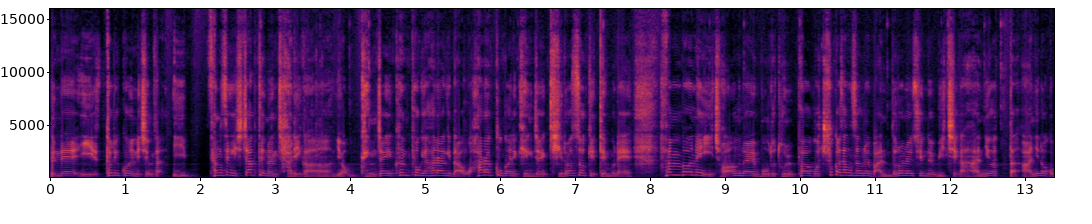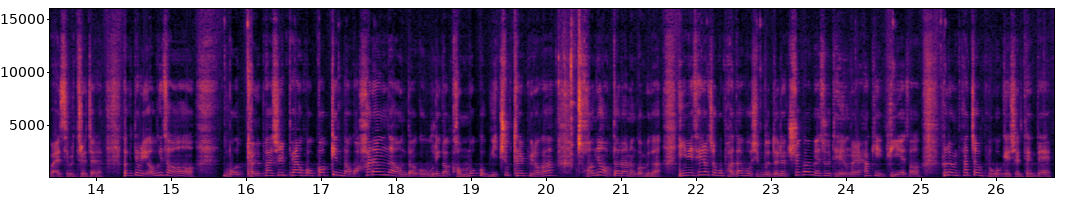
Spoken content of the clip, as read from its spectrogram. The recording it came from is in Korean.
근데 이 스토리 코인이 지금 사- 이 상승이 시작되는 자리가 여- 굉장히 큰 폭의 하락이 나오고 하락 구간이 굉장히 길었었기 때문에 한 번에 이 저항 라인 모두 돌파하고 추가 상승을 만들어낼 수 있는 위치가 아니었다 아니라고 말씀을 드렸잖아요. 그렇기 때문에 여기서 뭐 돌파 실패하고 꺾인다고 하락 나온다고 우리가 겁먹고 위축될 필요가 전혀 없다라는 겁니다. 이미 세력 정보 받아보신 분들은 추가 매수 대응을 하기 위해서 흐름 타점 보고 계실 텐데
